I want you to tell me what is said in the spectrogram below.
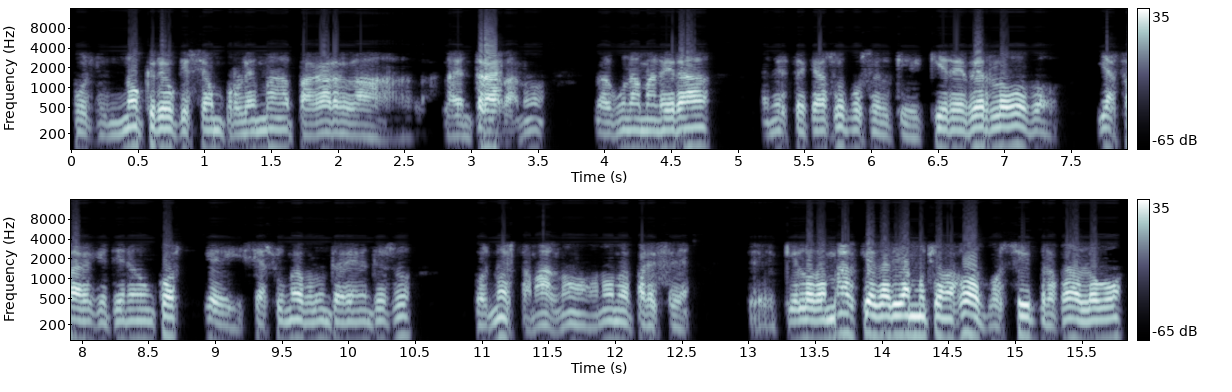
pues no creo que sea un problema pagar la, la entrada, ¿no? De alguna manera, en este caso, pues el que quiere verlo ya sabe que tiene un coste y se asume voluntariamente eso, pues no está mal, no, no me parece. Eh, que lo demás quedaría mucho mejor, pues sí, pero claro, luego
